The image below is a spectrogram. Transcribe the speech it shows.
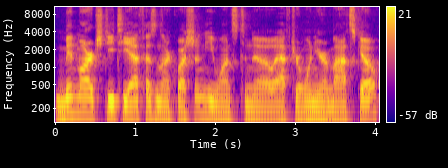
Mid March, DTF has another question. He wants to know after one year of Motzko,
